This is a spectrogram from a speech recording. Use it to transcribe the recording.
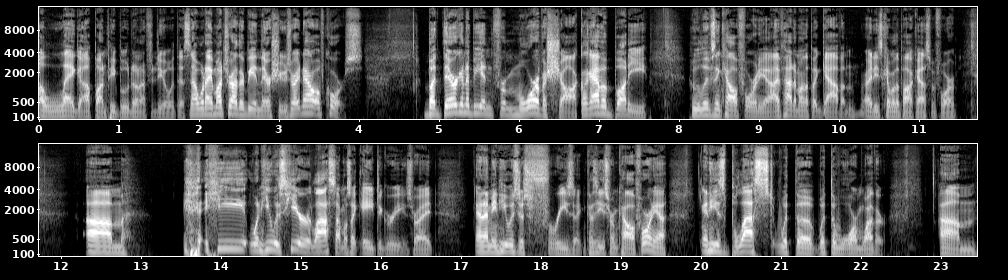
a leg up on people who don't have to deal with this. Now, would I much rather be in their shoes right now? Of course. But they're going to be in for more of a shock. Like I have a buddy who lives in California. I've had him on the Gavin, right? He's come on the podcast before. Um he when he was here last time was like 8 degrees, right? And I mean, he was just freezing because he's from California and he's blessed with the with the warm weather. Um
